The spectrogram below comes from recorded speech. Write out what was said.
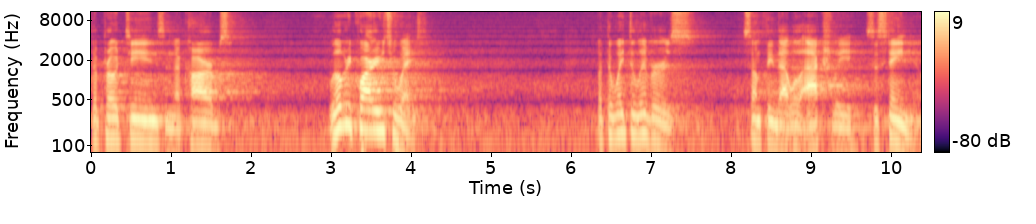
the proteins and the carbs will require you to wait. But the wait delivers something that will actually sustain you.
